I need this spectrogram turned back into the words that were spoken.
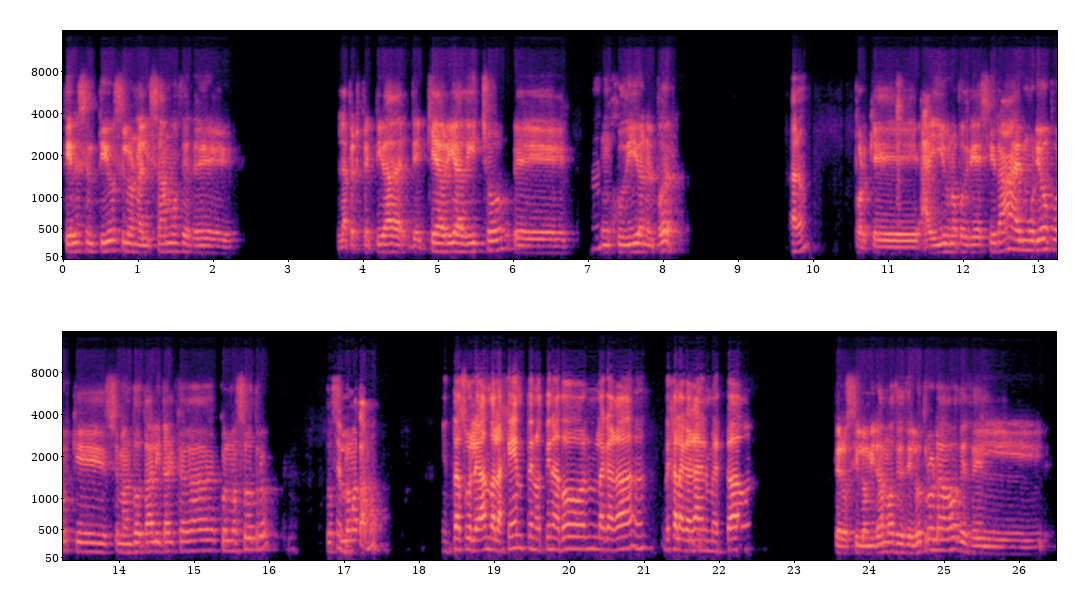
tiene sentido si lo analizamos desde la perspectiva de, de qué habría dicho eh, un judío en el poder. Claro. Porque ahí uno podría decir, ah, él murió porque se mandó tal y tal cagada con nosotros, entonces Sí, lo matamos. Y está sublevando a la gente, nos tiene a todos la cagada, deja la cagada en el mercado. Pero si lo miramos desde el otro lado, desde el,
